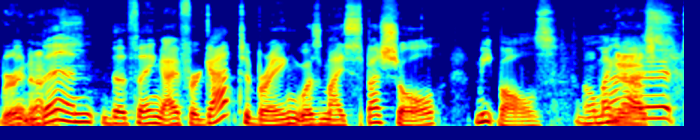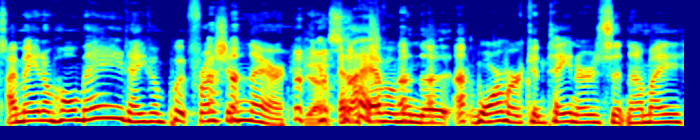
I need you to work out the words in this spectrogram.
Very And nice. then the thing I forgot to bring was my special meatballs. Oh my Yes. gosh. I made them homemade. I even put fresh in there. Yes. And I have them in the warmer containers sitting on my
